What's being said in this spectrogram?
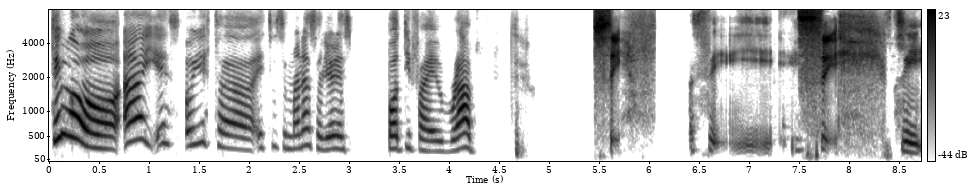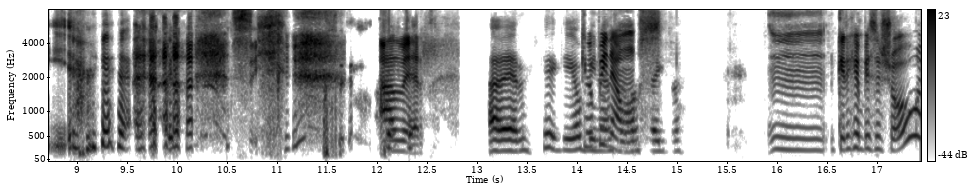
tengo. Ay, es, hoy esta, esta semana salió el Spotify Rap. Sí, Sí, sí, sí. sí. A ver, A ver, ¿qué, qué, al opinamos? mm, ¿querés que empiece yo o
